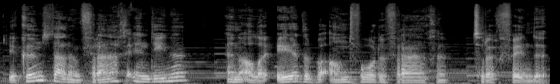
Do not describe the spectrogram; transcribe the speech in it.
Je kunt daar een vraag indienen en alle eerder beantwoorde vragen terugvinden.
